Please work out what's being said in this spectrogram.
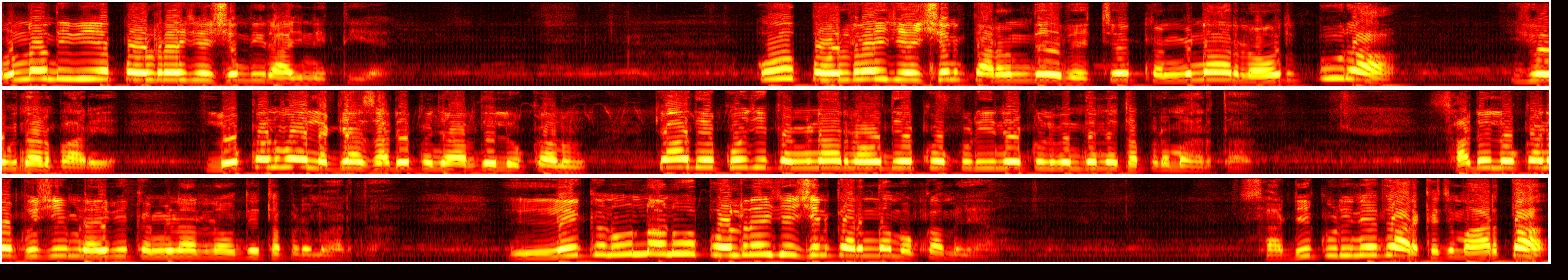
ਉਹਨਾਂ ਦੀ ਵੀ ਇਹ ਪੋਲਰਾਈਜੇਸ਼ਨ ਦੀ ਰਾਜਨੀਤੀ ਹੈ। ਉਹ ਪੋਲਰਾਈਜੇਸ਼ਨ ਕਰਨ ਦੇ ਵਿੱਚ ਕੰਗਨਾ ਰਣੌਤ ਪੂਰਾ ਯੋਗਦਾਨ ਪਾ ਰਹੀ ਹੈ। ਲੋਕਾਂ ਨੂੰ ਇਹ ਲੱਗਿਆ, ਸਾਡੇ ਪੰਜਾਬ ਦੇ ਲੋਕਾਂ ਨੂੰ ਕਿਆ ਦੇਖੋ ਜੀ ਕੰਗਨਾ ਰਣੌਤ ਦੇਖੋ ਕੁੜੀ ਨੇ ਕੁਲਵਿੰਦਰ ਨੇ ਥੱਪੜ ਮਾਰਤਾ। ਸਾਡੇ ਲੋਕਾਂ ਨੇ ਖੁਸ਼ੀ ਮਨਾਈ ਵੀ ਕੰਗਨਾ ਰਣੌਤ ਦੇ ਥੱਪੜ ਮਾਰਤਾ। ਲੇਕਿਨ ਉਹਨਾਂ ਨੂੰ ਉਹ ਪੋਲਰਾਈਜੇਸ਼ਨ ਕਰਨ ਦਾ ਮੌਕਾ ਮਿਲਿਆ। ਸਾਡੀ ਕੁੜੀ ਨੇ ਤਾਂ ਹਰਕ ਚ ਮਾਰਤਾ।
